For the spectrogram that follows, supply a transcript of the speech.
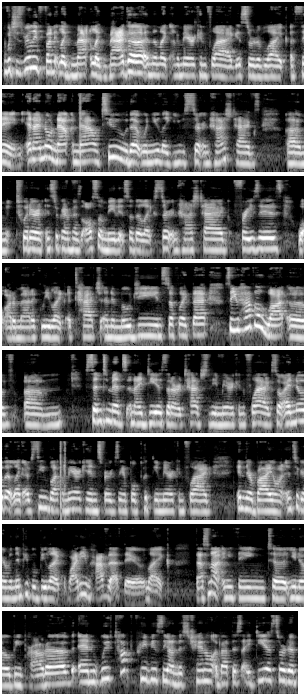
which is really funny like Ma- like MAGA and then like an American flag is sort of like a thing. And I know now now too that when you like use certain hashtags um, Twitter and Instagram has also made it so that like certain hashtag phrases will automatically like attach an emoji and stuff like that. So you have a lot of um, sentiments and ideas that are attached to the American flag. So I know that like I've seen Black Americans, for example, put the American flag in their bio on Instagram, and then people be like, "Why do you have that there?" Like that's not anything to you know be proud of. And we've talked previously on this channel about this idea, sort of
